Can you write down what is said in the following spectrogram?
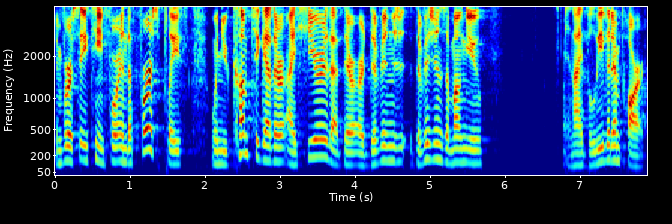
In verse 18, for in the first place, when you come together, I hear that there are divisions among you, and I believe it in part.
